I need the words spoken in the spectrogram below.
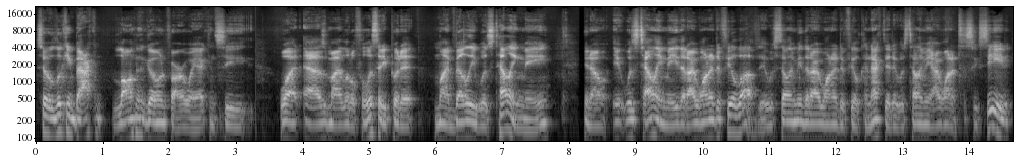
So looking back long ago and far away, I can see what, as my little Felicity put it, my belly was telling me. You know, it was telling me that I wanted to feel loved. It was telling me that I wanted to feel connected. It was telling me I wanted to succeed.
